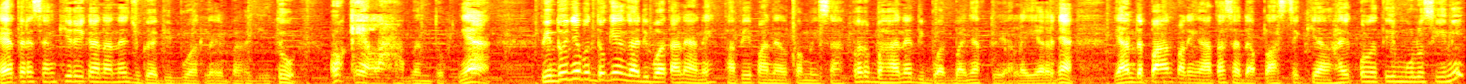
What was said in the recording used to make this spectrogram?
headrest yang kiri kanannya juga dibuat lebar gitu. Oke lah bentuknya. Pintunya bentuknya nggak dibuat aneh-aneh, tapi panel pemisah per bahannya dibuat banyak tuh ya layernya. Yang depan paling atas ada plastik yang high quality mulus ini,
